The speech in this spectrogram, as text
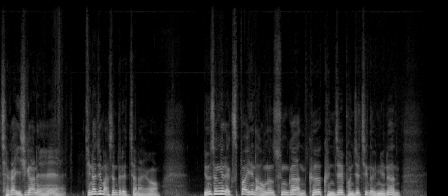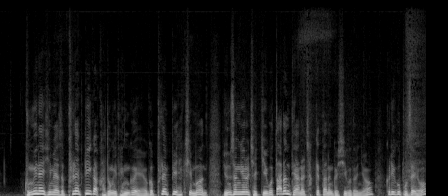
제가 이 시간에 지난주 말씀드렸잖아요. 윤석열 엑스파일이 나오는 순간 그 근저의 본질적인 의미는 국민의힘에서 plan B가 가동이 된 거예요. 그 plan B 핵심은 윤석열을 제끼고 다른 대안을 찾겠다는 것이거든요. 그리고 보세요.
